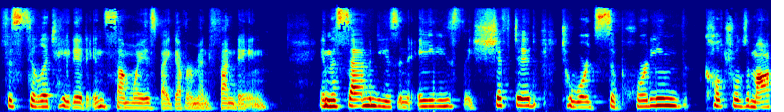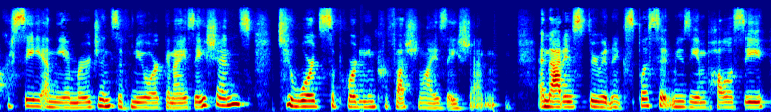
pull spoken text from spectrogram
facilitated in some ways by government funding. In the 70s and 80s, they shifted towards supporting cultural democracy and the emergence of new organizations towards supporting professionalization. And that is through an explicit museum policy,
